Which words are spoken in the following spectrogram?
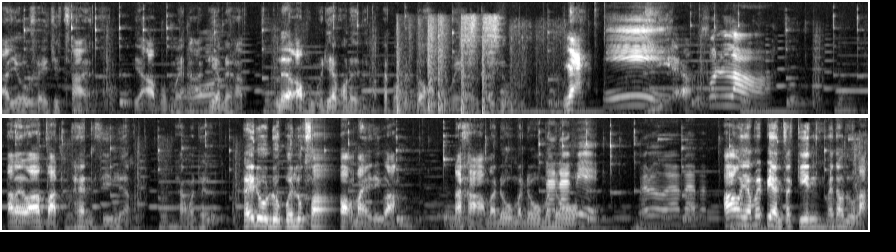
อายุโอเคชิดซ้ายโอ้อย่าเอาผมไปหาเทียบเลยครับเลือกเอาผมไปเทียบคนอื่นนะครับให้ผมเป็นตัวของผมเองทุกทีถึงไงนี่เหี้ยคนหล่อ อะไรว่าบัตรแท่นสีเหลืองช่างมันเถอะเฮ้ยดูดูปืนลูกซองใหม่ดีกว่าหน้าขาวมาดูมาดูมาไหนดูๆพี่ไปไปไปไปไปเอ้ายังไม่เปลี่ยนสกินไม่ต้องดูละ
